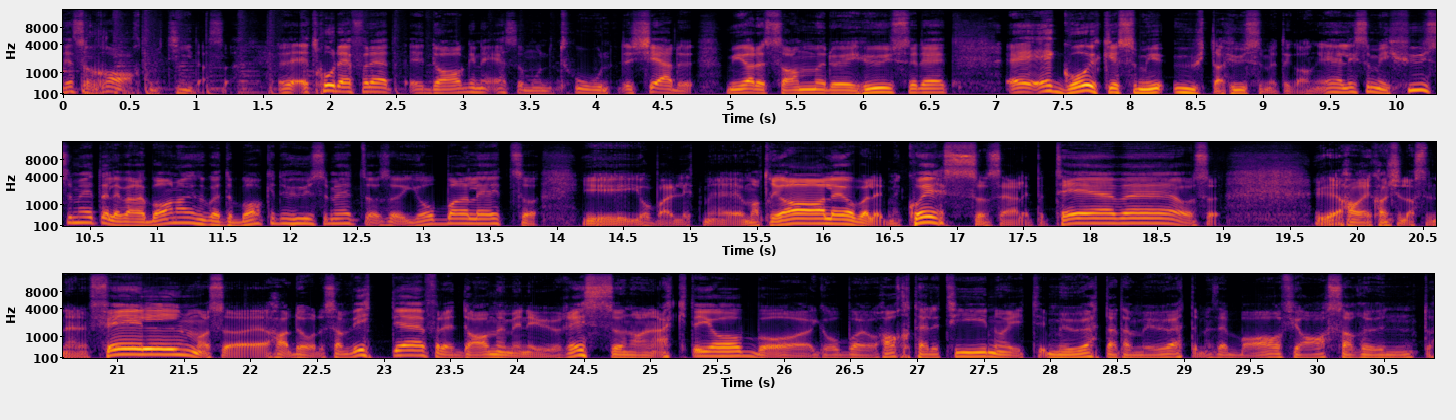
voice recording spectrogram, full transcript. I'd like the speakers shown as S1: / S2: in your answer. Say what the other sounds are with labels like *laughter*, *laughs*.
S1: Det er så rart med tid, altså. Jeg tror det er fordi at dagene er så monotone. Det skjer mye av det samme. Du er i huset ditt. Jeg, jeg går jo ikke så mye ut av huset mitt engang. Jeg er liksom i huset mitt, jeg leverer i barnehagen, så går jeg tilbake til huset mitt, og så jobber jeg litt. Så jobber jeg litt med materiale, jobber litt med quiz, og ser jeg litt på TV, og så har jeg kanskje lastet ned en film, og så har dårlig samvittighet fordi damen min er jurist, og hun har en ekte jobb, og jobber jo hardt hele tiden, og i møte etter møte mens jeg bare fjaser rundt.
